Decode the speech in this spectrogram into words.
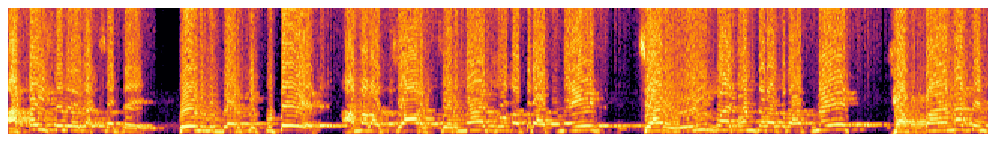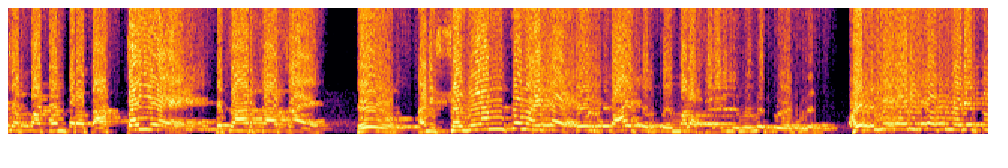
आताही सगळं लक्षात आहे. कोण विद्यार्थी कुठे आम्हाला चार चरणात होण्यात राहत नाहीत. चार ओळी पाठांतरात राहत नाहीत. ह्या पाळणा त्यांच्या पाठांतरात आत्ताही आहे. त्याचा अर्थ असा आहे हो आणि सगळ्यांचं माहीत आहे कोण काय करतोय मला लगेच ओळखलं खोकलेवाडीचाच ना तू.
